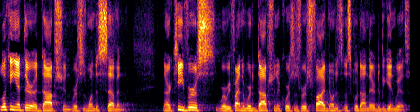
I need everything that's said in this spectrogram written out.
Looking at their adoption, verses 1 to 7. And our key verse where we find the word adoption, of course, is verse 5. Notice, let's go down there to begin with.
